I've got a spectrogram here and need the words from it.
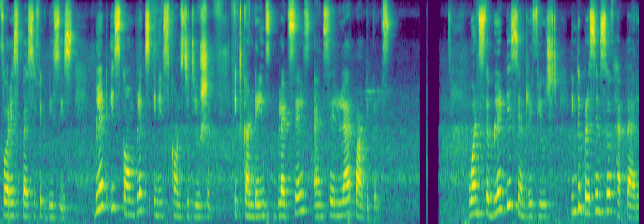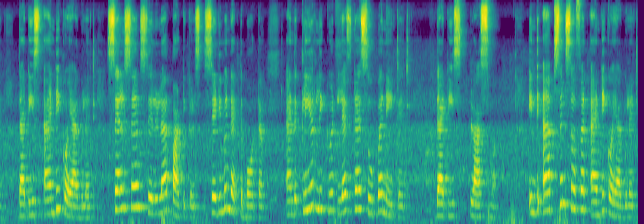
for a specific disease. Blood is complex in its constitution. It contains blood cells and cellular particles. Once the blood is centrifuged in the presence of heparin, that is anticoagulant, cells and cellular particles sediment at the bottom and the clear liquid left as supernatant, that is plasma. In the absence of an anticoagulant,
